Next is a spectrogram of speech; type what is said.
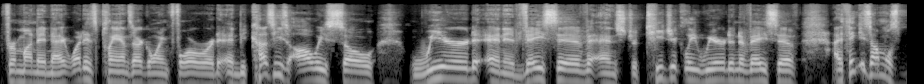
for Monday night, what his plans are going forward. And because he's always so weird and evasive and strategically weird and evasive, I think he's almost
